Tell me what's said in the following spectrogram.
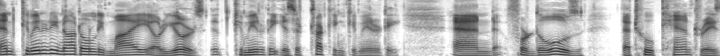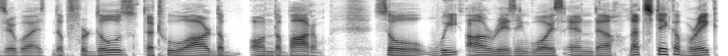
And community, not only my or yours, it, community is a trucking community. And for those that who can't raise their voice, the, for those that who are the on the bottom. So we are raising voice. And uh, let's take a break.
